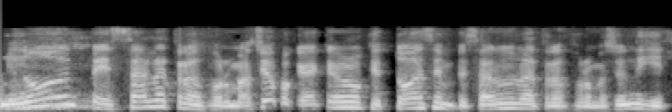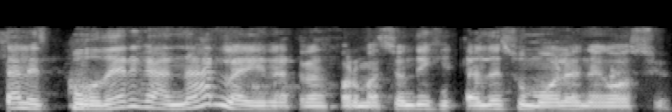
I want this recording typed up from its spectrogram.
no empezar la transformación? Porque ya creo que todas empezaron la transformación digital, es poder ganarla en la transformación digital de su modelo de negocio.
